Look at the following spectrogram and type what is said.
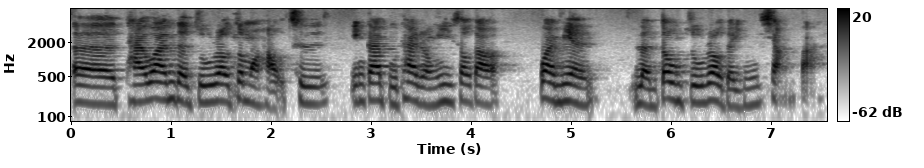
呃，台湾的猪肉这么好吃，应该不太容易受到外面冷冻猪肉的影响吧。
